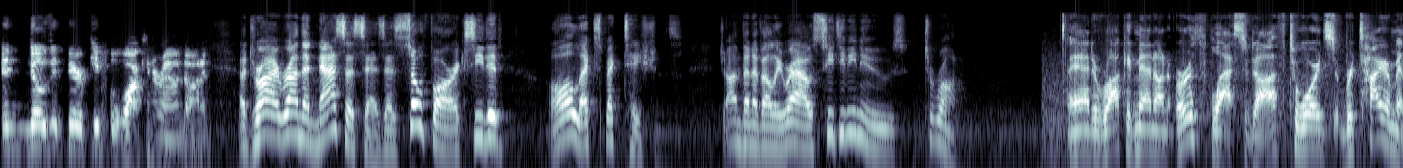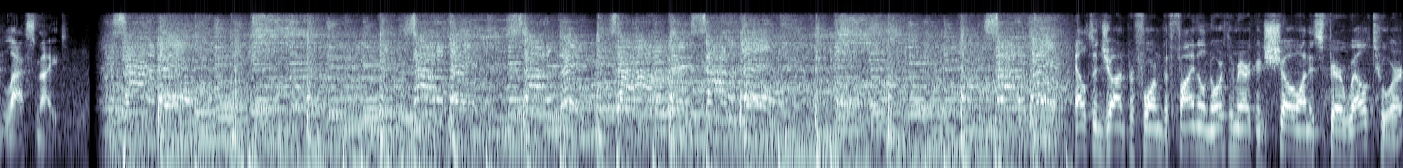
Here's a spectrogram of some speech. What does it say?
and know that there are people walking around on it. A dry run that NASA says has so far exceeded all expectations. John Vennavally Rao, CTV News, Toronto. And a rocket man on Earth blasted off towards retirement last night. Elton John performed the final North American show on his farewell tour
